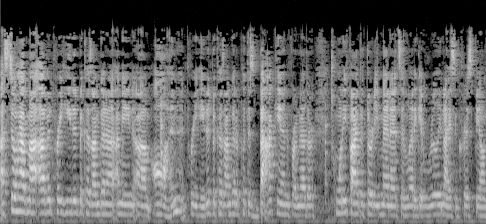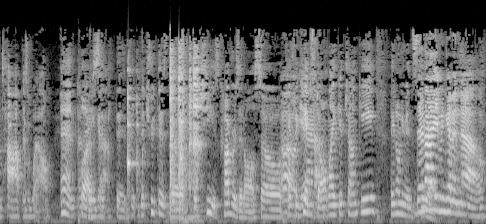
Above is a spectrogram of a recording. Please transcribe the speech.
I still have my oven preheated because I'm gonna, I mean, um, on and preheated because I'm gonna put this back in for another 25 to 30 minutes and let it get really nice and crispy on top as well. And plus, the, the, the, truth is the, the cheese covers it all. So oh, if the kids yeah. don't like it chunky, they don't even They're not it. even gonna know.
